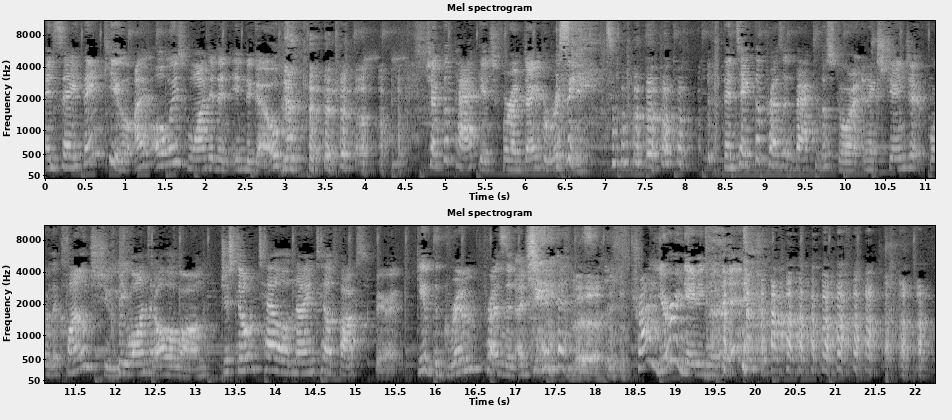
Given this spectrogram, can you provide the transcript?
and say, Thank you, I've always wanted an indigo. Check the package for a diaper receipt. then take the present back to the store and exchange it for the clown shoe you wanted all along. Just don't tell Nine-Tailed Fox Spirit. Give the grim present a chance. Try urinating with it.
